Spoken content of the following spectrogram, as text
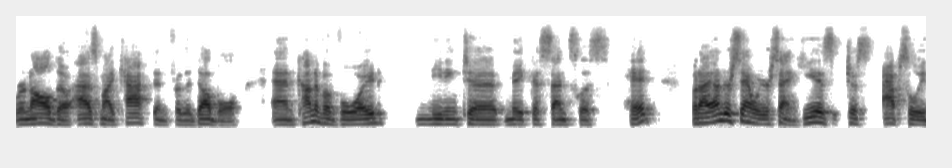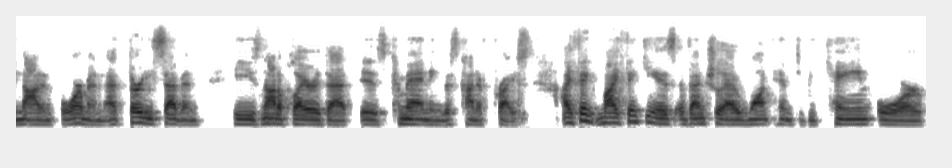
Ronaldo as my captain for the double, and kind of avoid needing to make a senseless hit. But I understand what you're saying. He is just absolutely not in form. And at 37, he's not a player that is commanding this kind of price. I think my thinking is eventually I want him to be Kane or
